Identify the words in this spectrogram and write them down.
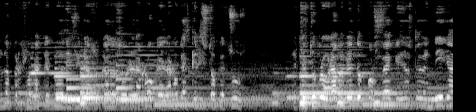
Una persona que no edifica su casa sobre la roca y la roca es Cristo Jesús. Este es tu programa Viendo por Fe. Que Dios te bendiga.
